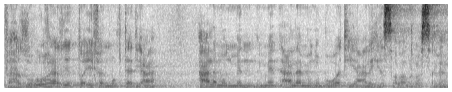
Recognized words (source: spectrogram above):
فظهور هذه الطائفة المبتدعة علم من من أعلام نبوته عليه الصلاة والسلام.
